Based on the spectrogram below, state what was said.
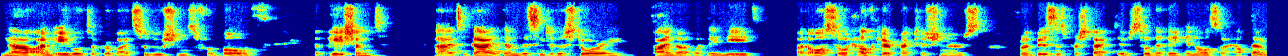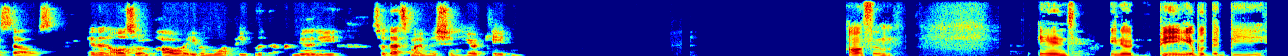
now I'm able to provide solutions for both the patient uh, to guide them, listen to the story, find out what they need, but also healthcare practitioners from a business perspective so that they can also help themselves and then also empower even more people in their community. So that's my mission here at Kadan. Awesome. And, you know, being able to be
